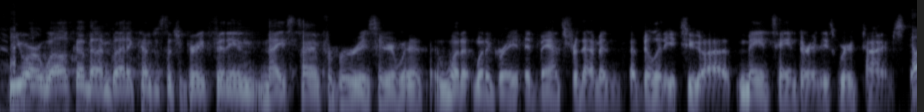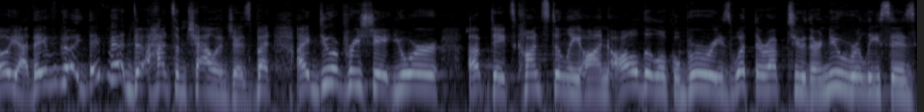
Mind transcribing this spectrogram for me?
you are welcome, and I'm glad it comes at such a great fitting, nice time for breweries here. What a, what a great advance for them and ability to uh, maintain during these weird times. Oh yeah, they've they've had some challenges, but I do appreciate your updates constantly on all the local breweries, what they're up to, their new releases,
